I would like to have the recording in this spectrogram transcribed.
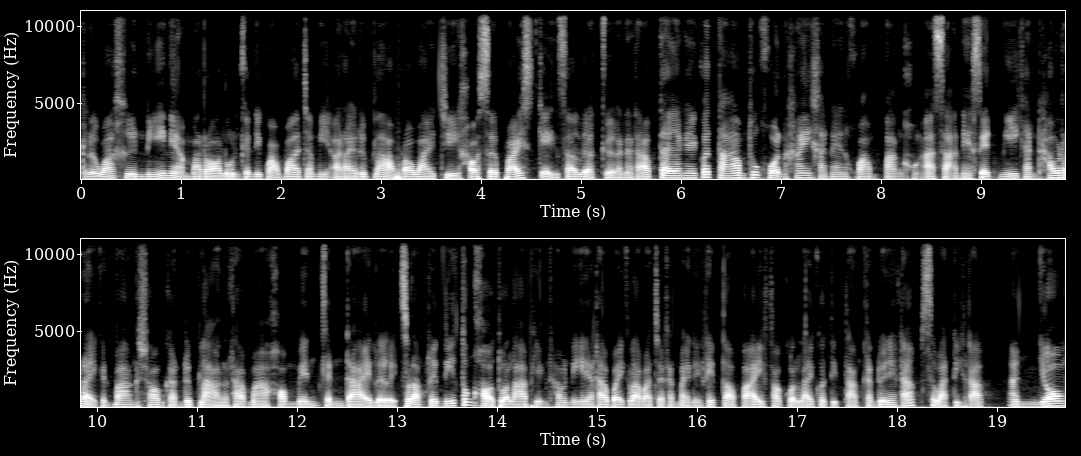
หรือว่าคืนนี้เนี่ยมารอลุ้นกันดีกว่าว่าจะมีอะไรหรือเปล่าเพราะ YG เขาเซอร์ไพรส์เก่งซะเหลือเกินนะครับ แต่ยังไงก็ตามทุกคนให้คะแนนความปังของอาสาในเซตนี้กันเท่าไหร่กันบ้างชอบกันหรือเปล่านะครับ มาคอมเมนต์กันได้เลยสำหรับคลิปนี้ต้องขอตัวลาเพียงเท่านี้นะครับ ไว้กลับมาเจอกันใหม่ในคลิปต่อไป ฝากกดไลค์ กดติดตามกันด้วยนะครับ สวัสดีครับ อันยอง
